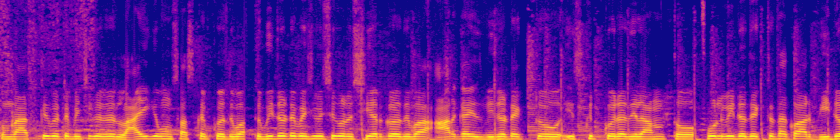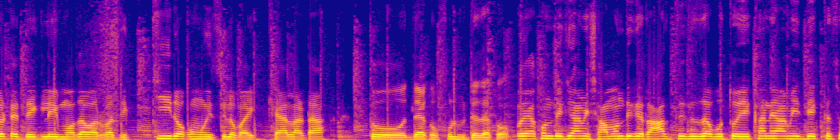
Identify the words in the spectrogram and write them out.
তোমরা আজকে ভিডিওটা বেশি করে লাইক এবং সাবস্ক্রাইব করে দিবা। তো ভিডিওটা বেশি বেশি করে শেয়ার করে দিবা। আর গাইজ ভিডিওটা একটু স্কিপ করে দিলাম। তো ফুল ভিডিও দেখতে থাকো আর ভিডিওটা দেখলেই মজা পারবা যে কী রকম হয়েছিল ভাই খেলাটা। তো দেখো ফুল ভিডিও দেখো। তো এখন দেখি আমি সামন দিকে রাজ দিতে যাব। তো এখানে আমি দেখতেছি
